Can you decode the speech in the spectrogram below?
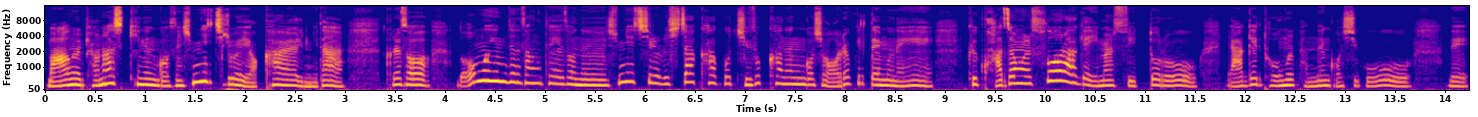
마음을 변화시키는 것은 심리치료의 역할입니다. 그래서 너무 힘든 상태에서는 심리치료를 시작하고 지속하는 것이 어렵기 때문에 그 과정을 수월하게 임할 수 있도록 약의 도움을 받는 것이고, 네.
